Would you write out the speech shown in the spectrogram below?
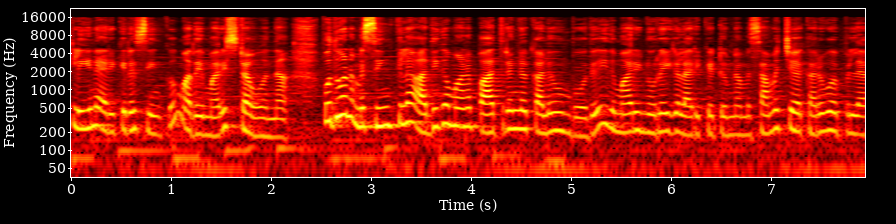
க்ளீனாக இருக்கிற சிங்க்கும் அதே மாதிரி ஸ்டவ்வும் தான். பொதுவாக நம்ம சிங்கில் அதிகமான பாத்திரங்கள் கழுவும் போது இது மாதிரி நுரைகள் அரிக்கட்டும் நம்ம சமைச்ச கருவேப்பிலை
